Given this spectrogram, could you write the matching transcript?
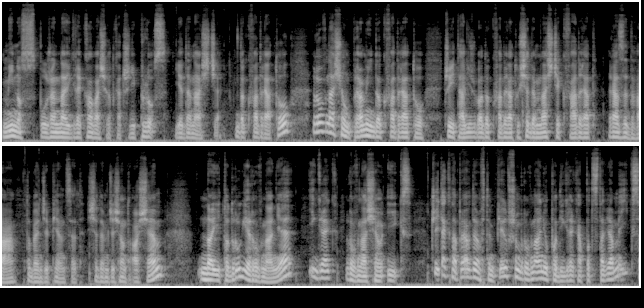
minus współrzędna y środka, czyli plus 11 do kwadratu, równa się promień do kwadratu, czyli ta liczba do kwadratu 17 kwadrat razy 2 to będzie 578. No i to drugie równanie y równa się x. Czyli tak naprawdę w tym pierwszym równaniu pod y podstawiamy x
